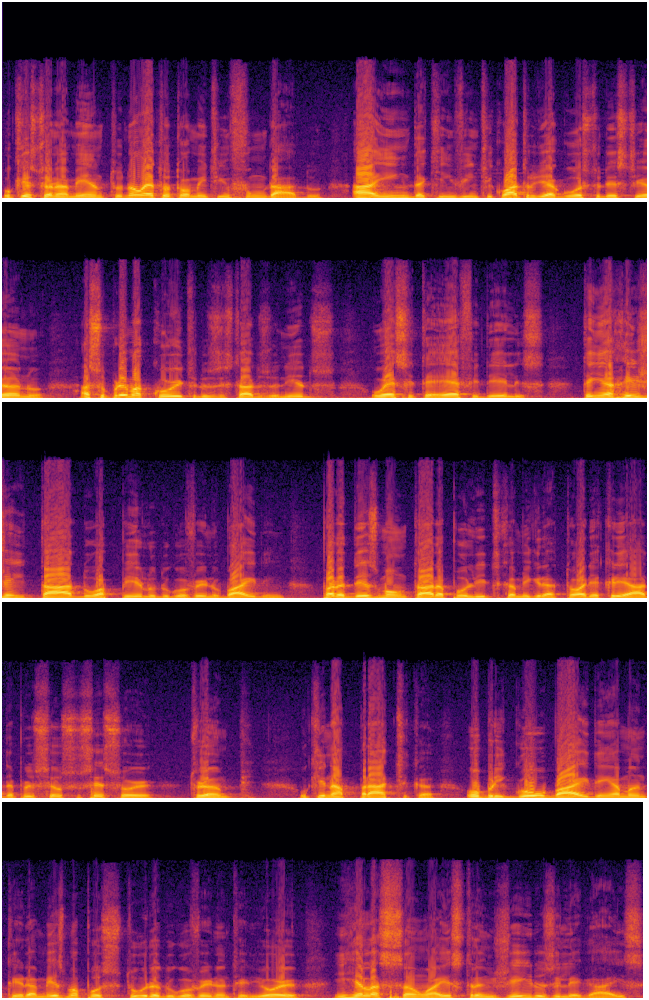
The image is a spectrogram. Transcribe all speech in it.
O questionamento não é totalmente infundado, ainda que em 24 de agosto deste ano, a Suprema Corte dos Estados Unidos, o STF deles, tenha rejeitado o apelo do governo Biden para desmontar a política migratória criada por seu sucessor, Trump, o que na prática obrigou Biden a manter a mesma postura do governo anterior em relação a estrangeiros ilegais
